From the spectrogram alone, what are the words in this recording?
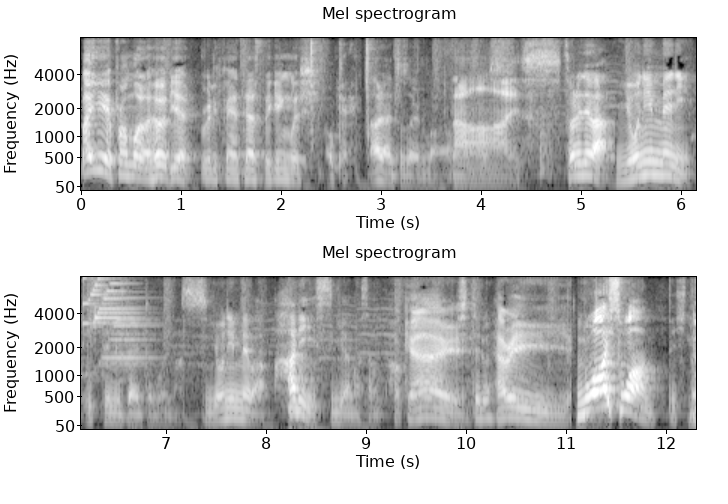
But yeah, from what I heard, yeah, really fantastic English. OK ありがとうございます Nice. それでは4人目に行ってみたいと思います4人目はハリー杉山さん Okay. Still- Harry. ナイスワンって人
